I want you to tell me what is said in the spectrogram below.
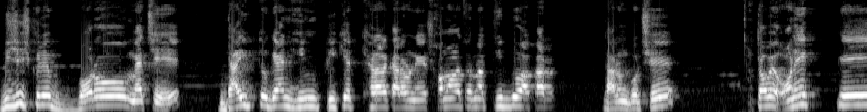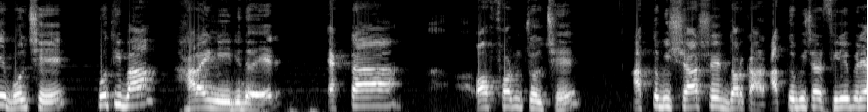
বিশেষ করে বড় ম্যাচে দায়িত্ব জ্ঞানহীন ক্রিকেট খেলার কারণে সমালোচনা তীব্র আকার ধারণ করছে। তবে অনেকে বলছে প্রতিভা হারায়নি হৃদয়ের। একটা অফ ফর্ম চলছে, আত্মবিশ্বাসের দরকার, আত্মবিশ্বাস ফিরে পেলে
